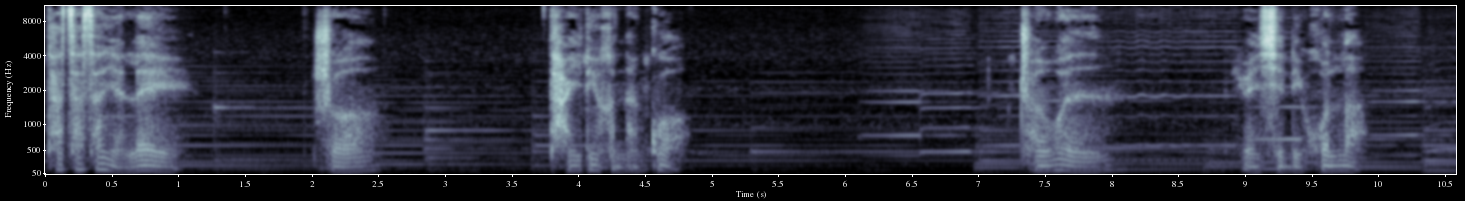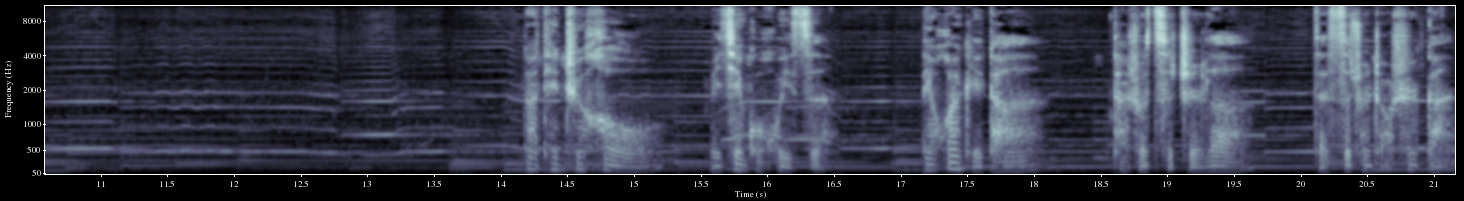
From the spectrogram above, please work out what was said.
他擦擦眼泪，说：“他一定很难过。”传闻，原先离婚了。那天之后，没见过惠子，电话给他，他说辞职了，在四川找事干。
